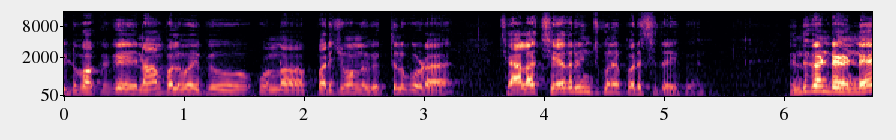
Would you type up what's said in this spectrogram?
ఇటు పక్కకి నాంపల్లి వైపు ఉన్న పరిచయం ఉన్న వ్యక్తులు కూడా చాలా చేదరించుకునే పరిస్థితి అయిపోయింది. ఎందుకంటే అండి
